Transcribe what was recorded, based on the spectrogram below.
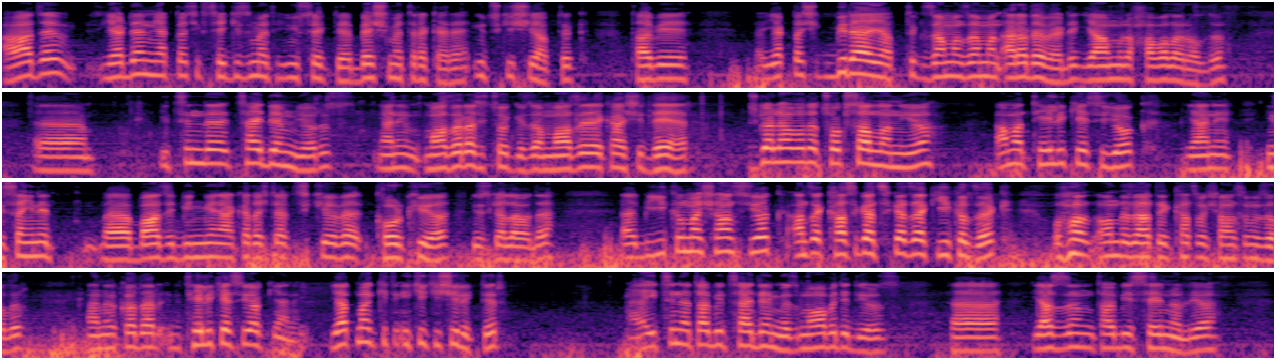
Ağaca yerden yaklaşık 8 metre yüksekte, 5 metrekare, 3 kişi yaptık. Tabii e, yaklaşık bir ay yaptık. Zaman zaman arada verdik. Yağmurlu havalar oldu. Ee, içinde çay demliyoruz. Yani manzarası çok güzel. Manzaraya karşı değer. Rüzgarlı havada çok sallanıyor. Ama tehlikesi yok. Yani insan yine e, bazı bilmeyen arkadaşlar çıkıyor ve korkuyor rüzgarlı havada. E, bir yıkılma şansı yok. Ancak kasıka çıkacak, yıkılacak. Onda zaten kaçma şansımız olur. Hani o kadar tehlikesi yok yani. Yatmak için iki kişiliktir. E, içinde tabii çay demiyoruz, muhabbet ediyoruz. E, yazın tabii serin oluyor.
